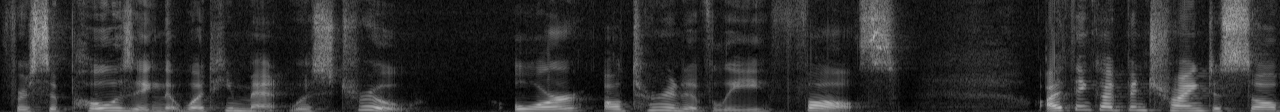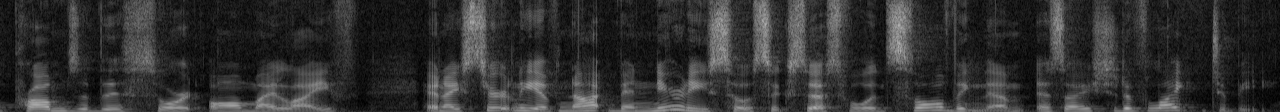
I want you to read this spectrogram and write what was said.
for supposing that what he meant was true, or alternatively, false. I think I've been trying to solve problems of this sort all my life, and I certainly have not been nearly so successful in solving them as I should have liked to be.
